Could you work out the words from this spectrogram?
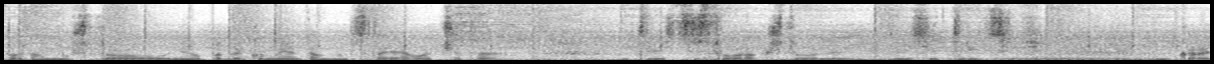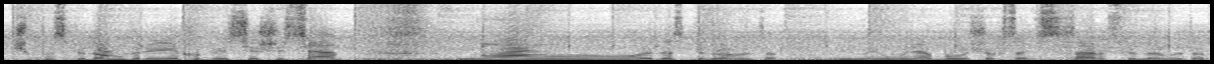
потому что у него по документам там стояло что-то 240 что ли, 230. Ну, короче, по спидометру ехал 260, но это спидометр. И у меня был еще, кстати, старый спидометр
